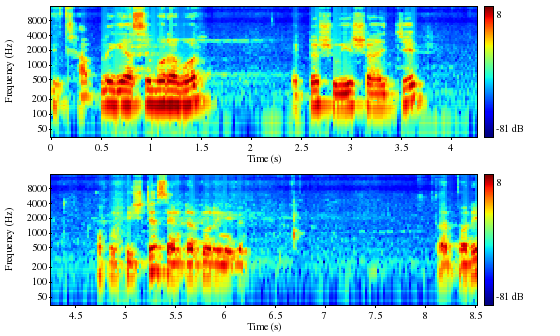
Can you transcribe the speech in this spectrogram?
ছাপ লেগে আছে বরাবর। একটা সুইয়ের সাহায্যে অপর পিসটা সেন্টার করে নেবেন। তারপরে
